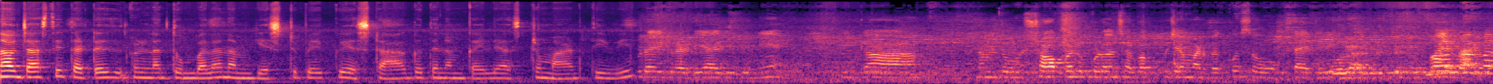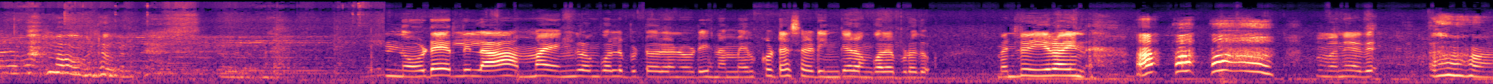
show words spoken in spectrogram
ನಾವು ಜಾಸ್ತಿ ತಟ್ಟೆಗಳನ್ನ ತುಂಬಲ್ಲ ನಮ್ಗೆ ಎಷ್ಟು ಬೇಕು ಎಷ್ಟು ಆಗುತ್ತೆ ನಮ್ಮ ಕೈಲಿ ಅಷ್ಟು ಮಾಡ್ತೀವಿ. ಕೂಡ ಈಗ ರೆಡಿ ಆಗಿದ್ದೀನಿ. ಈಗ ನಮ್ಮದು ಶಾಪಲ್ಲೂ ಕೂಡ ಒಂದು ಸ್ವಲ್ಪ ಪೂಜೆ ಮಾಡಬೇಕು ಸೊ ಹೋಗ್ತಾ ಇದ್ದೀವಿ. ನೋಡೇ ಇರಲಿಲ್ಲ. ಅಮ್ಮ ಹೆಂಗೆ ರಂಗೋಲಿ ಬಿಟ್ಟವ್ರೆ ನೋಡಿ. ನಮ್ಮ ಮೇಲ್ಕೋಟೆ ಸೈಡ್ ಹಿಂಗೆ ರಂಗೋಲಿ ಬಿಡೋದು. ಬಂದು ಹೀರೋಯಿನ್. ಮನೆ ಅದೇ.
